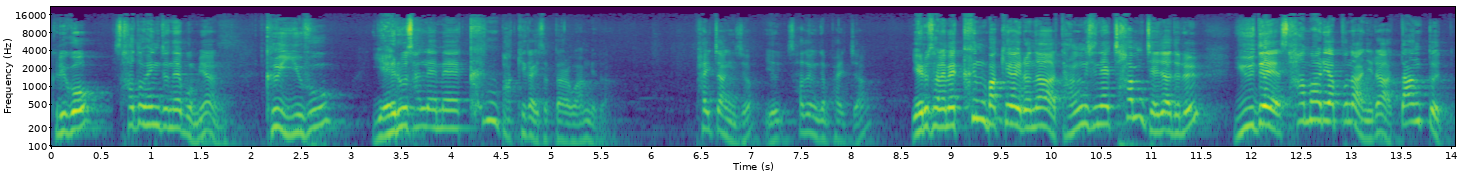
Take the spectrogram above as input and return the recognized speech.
그리고 사도행전에 보면 그 이후 예루살렘에 큰 박해가 있었다고 합니다. 8장이죠. 예, 사도행전 8장. 예루살렘에 큰 박해가 일어나 당신의 참 제자들을 유대 사마리아뿐 아니라 땅끝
